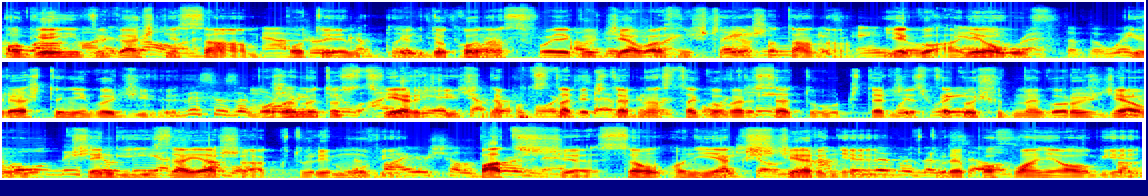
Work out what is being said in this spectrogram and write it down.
Ogień wygaśnie sam po tym, jak dokona swojego dzieła zniszczenia szatana, jego aniołów i reszty niegodziwych. Możemy to stwierdzić na podstawie 14 wersetu 47 rozdziału Księgi Izajasza, który mówi Patrzcie, są oni jak ściernie, które pochłania ogień.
